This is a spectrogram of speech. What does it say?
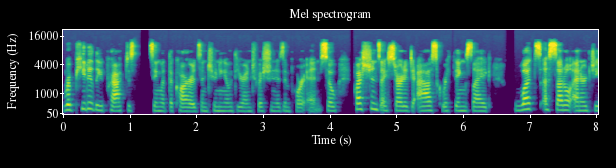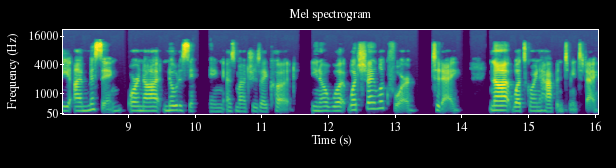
repeatedly practicing with the cards and tuning in with your intuition is important. So, questions I started to ask were things like, What's a subtle energy I'm missing or not noticing as much as I could? You know, what, what should I look for today? Not what's going to happen to me today.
